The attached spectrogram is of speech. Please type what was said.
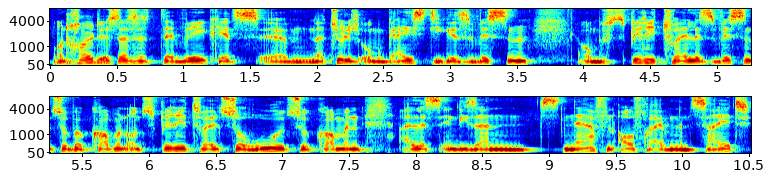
Und heute ist das der Weg jetzt ähm, natürlich, um geistiges Wissen, um spirituelles Wissen zu bekommen und spirituell zur Ruhe zu kommen. Alles in dieser nervenaufreibenden Zeit,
